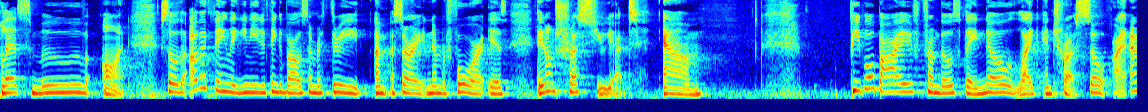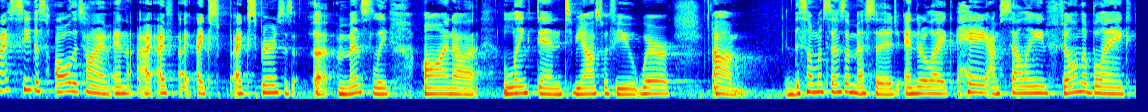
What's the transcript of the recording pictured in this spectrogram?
Let's move on. So the other thing that you need to think about is number three. I'm sorry, number four is they don't trust you yet. Um, people buy from those they know, like, and trust. So, I, and I see this all the time, and I, I, I, I experience this uh, immensely on uh, LinkedIn. To be honest with you, where um, someone sends a message and they're like, "Hey, I'm selling. Fill in the blank.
